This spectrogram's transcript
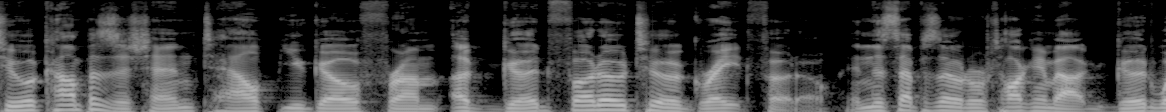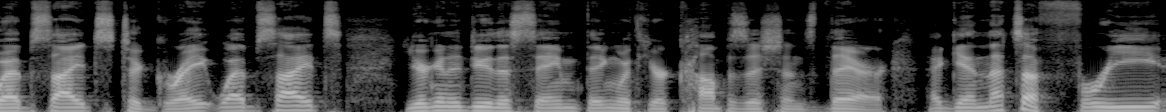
to a composition to help you go from a good photo to a great photo. In this episode, we're talking about good websites to great websites. You're going to do the same thing with your compositions there. Again, that's a free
